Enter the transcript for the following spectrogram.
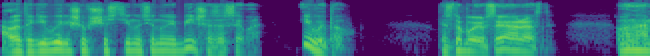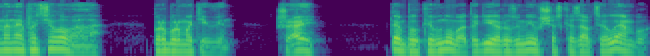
але тоді вирішив, що стіну цінує більше за себе, і випив. З тобою все гаразд. Вона мене поцілувала, пробурмотів він. Шай? Темпл кивнув, а тоді розумів, що сказав це Лембо,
